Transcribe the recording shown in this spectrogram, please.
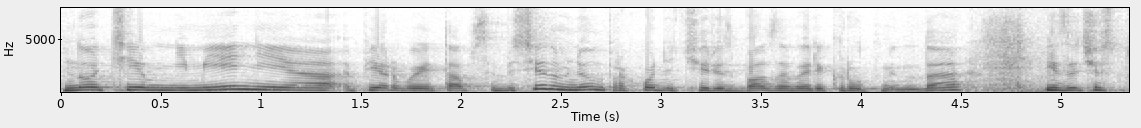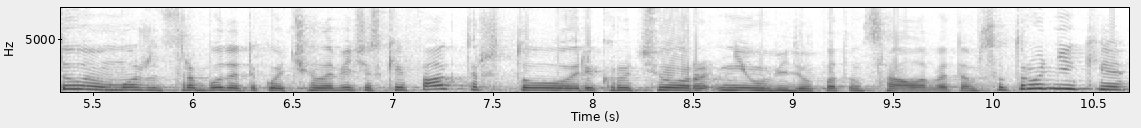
но тем не менее первый этап собеседования, он проходит через базовый рекрутмент, да, и зачастую может сработать такой человеческий фактор, что рекрутер не увидел потенциала в этом сотруднике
